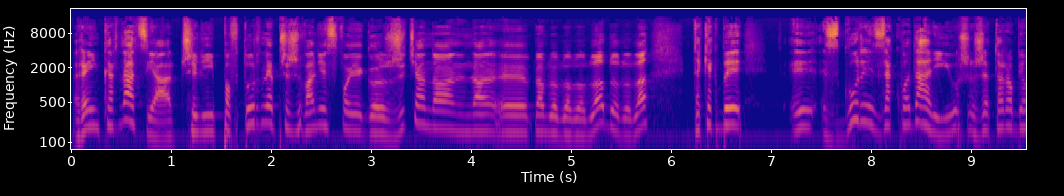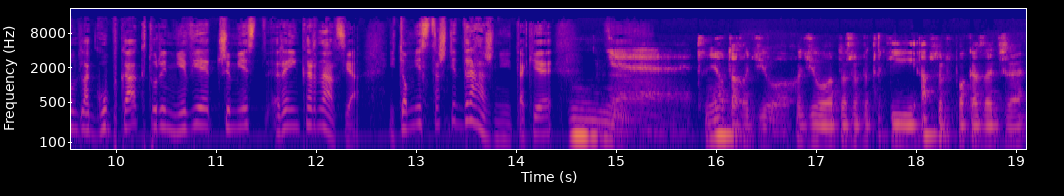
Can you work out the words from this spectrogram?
reinkarnacja, czyli powtórne przeżywanie swojego życia na, na e, bla, bla, bla, bla, bla, bla, bla. Tak jakby e, z góry zakładali już, że to robią dla głupka, który nie wie, czym jest reinkarnacja. I to mnie strasznie drażni. Takie. Nie, to nie o to chodziło. Chodziło o to, żeby taki absurd pokazać, że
